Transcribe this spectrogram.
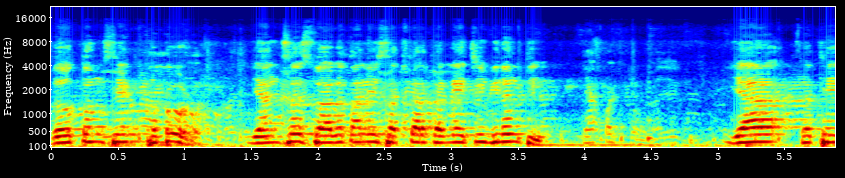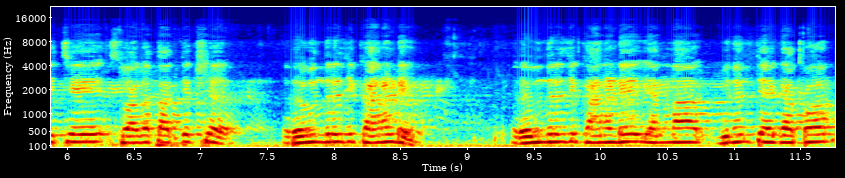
गौतम सेठ खटोड यांचं स्वागत आणि सत्कार करण्याची विनंती. या कथेचे स्वागताध्यक्ष रवींद्रजी कानडे. रवींद्रजी कानडे यांना विनंती आहे की आपण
